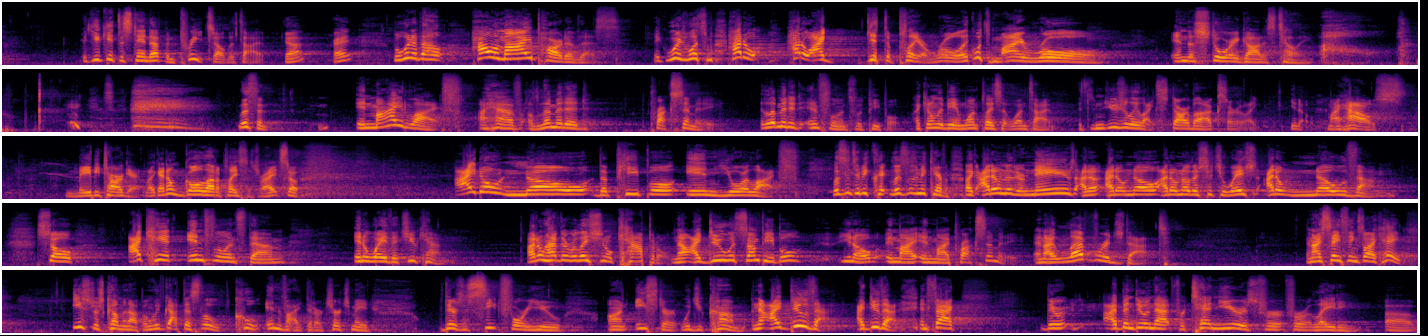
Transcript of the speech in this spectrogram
You get to stand up and preach all the time, yeah? Right? But what about how am I part of this? Like, what's, how, do, how do I get to play a role? Like, what's my role in the story God is telling? Oh. Listen, in my life, I have a limited proximity, a limited influence with people. I can only be in one place at one time. It's usually like Starbucks or like, you know, my house, maybe Target. Like, I don't go a lot of places, right? So, I don't know the people in your life. Listen to me, listen to me carefully. Like, I don't know their names. I don't, I don't know. I don't know their situation. I don't know them. So, I can't influence them in a way that you can. I don't have the relational capital. Now, I do with some people, you know, in my, in my proximity. And I leverage that. And I say things like, hey, Easter's coming up, and we've got this little cool invite that our church made. There's a seat for you on Easter. Would you come? Now, I do that. I do that. In fact, there, I've been doing that for 10 years for, for a lady. Uh,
